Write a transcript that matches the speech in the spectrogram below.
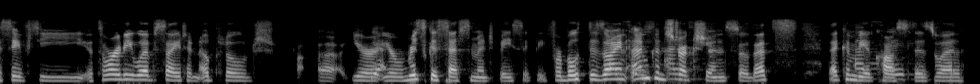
Safety Authority website and upload uh, your yeah. your risk assessment basically for both design and construction. And so that's that can be absolutely. a cost as well.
